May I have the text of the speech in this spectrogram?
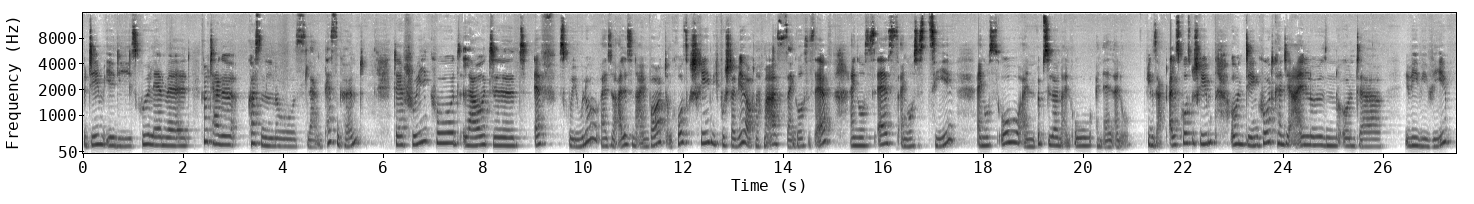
mit dem ihr die School Lernwelt fünf Tage kostenlos lang testen könnt. Der Free Code lautet F Scoiolo, also alles in einem Wort und groß geschrieben. Ich buchstabiere auch nochmal. Es ist ein großes F, ein großes S, ein großes C, ein großes O, ein Y, ein O, ein L, ein O. Wie gesagt, alles groß geschrieben. Und den Code könnt ihr einlösen unter www.scoio.de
